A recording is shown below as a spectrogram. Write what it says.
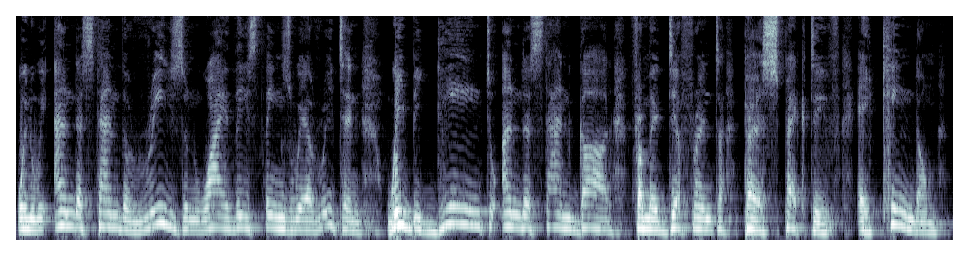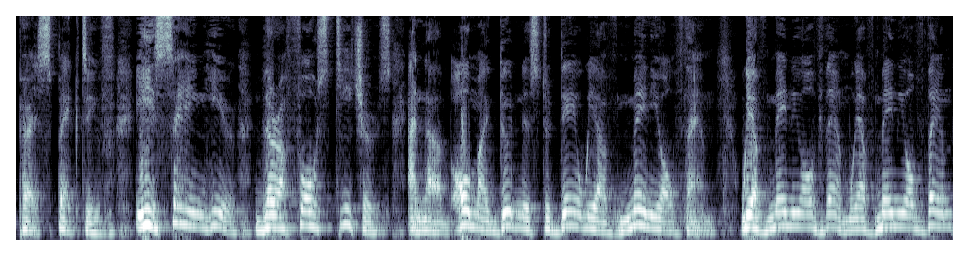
when we understand the reason why these things were written, we begin to understand God from a different perspective, a kingdom perspective. He's saying here, there are false teachers. And uh, oh my goodness, today we have many of them. We have many of them. We have many of them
